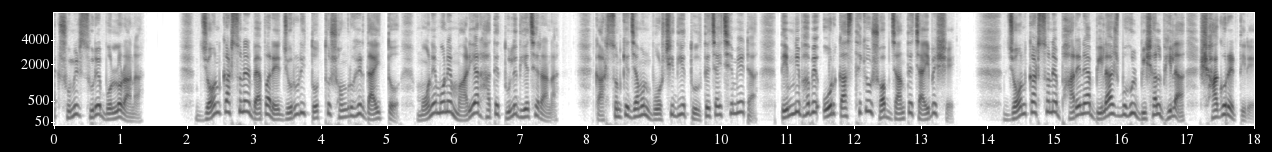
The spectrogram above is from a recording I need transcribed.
এক সুমির সুরে বলল রানা, জন কার্সনের ব্যাপারে জরুরি তথ্য সংগ্রহের দায়িত্ব মনে মনে মারিয়ার হাতে তুলে দিয়েছে রানা। কার্সনকে যেমন বর্ষি দিয়ে তুলতে চাইছে মেয়েটা, তেমনিভাবে ওর কাছ থেকেও সব জানতে চাইবে সে। জন কার্সনে ভারে নেয়া বিলাসবহুল বিশাল ভিলা সাগরের তীরে।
